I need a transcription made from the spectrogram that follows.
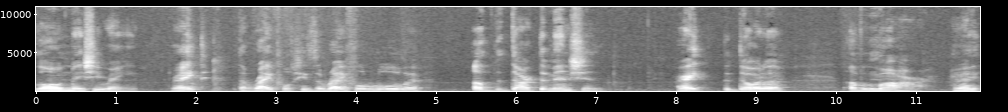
Long may she reign, right? The rightful, she's the rightful ruler of the Dark Dimension, right? The daughter of Umar, right?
